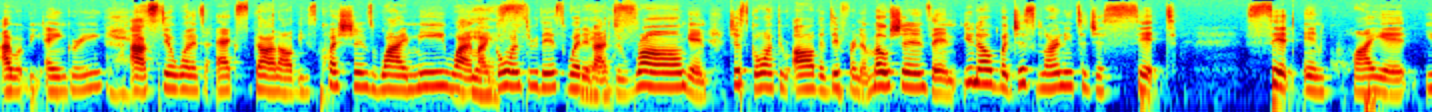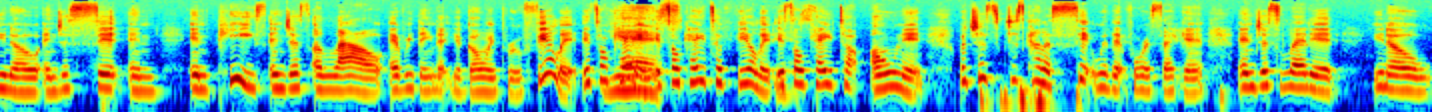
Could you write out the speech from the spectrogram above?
I would be angry. Yes. I still wanted to ask God all these questions why me? Why am. I going through this? What did yes. I do wrong? And just going through all the different emotions, and you know, but just learning to just sit. Sit in quiet, you know, and just sit and in peace and just allow everything that you're going through. Feel it. It's okay. Yes. It's okay to feel it. Yes. It's okay to own it. But just just kind of sit with it for a second and just let it, you know,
